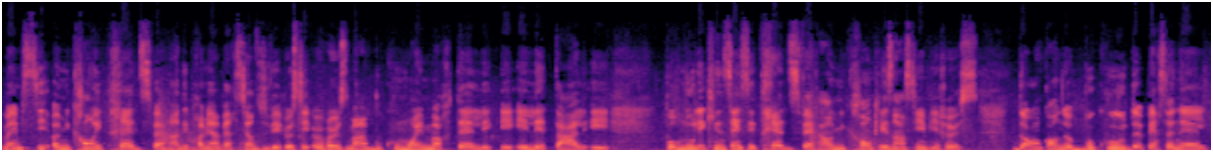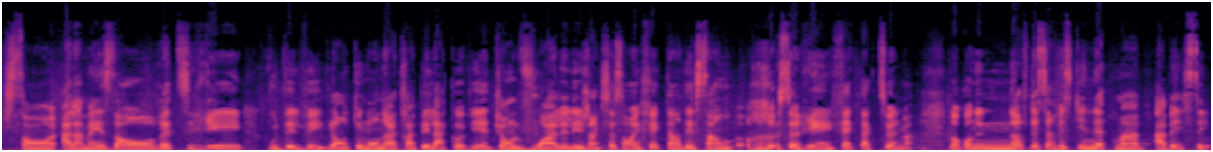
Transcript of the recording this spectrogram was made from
même si Omicron est très différent des premières versions du virus et heureusement beaucoup moins mortel et, et, létal et pour nous, les cliniciens, c'est très différent au micron que les anciens virus. Donc, on a beaucoup de personnel qui sont à la maison, retirés. Vous devez le vivre. Là, tout le monde a attrapé la COVID. Puis on le voit, les gens qui se sont infectés en décembre se réinfectent actuellement. Donc, on a une offre de service qui est nettement abaissée.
